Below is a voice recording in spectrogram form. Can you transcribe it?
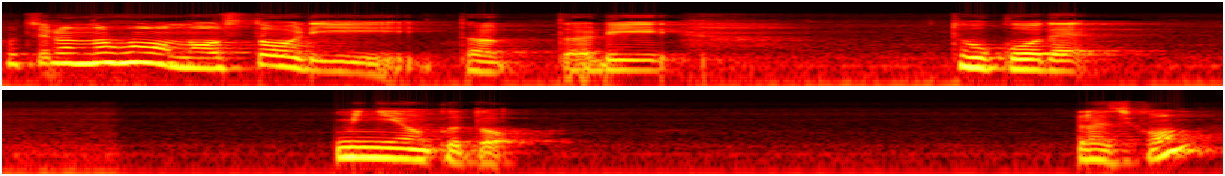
こちらの方のストーリーだったり、投稿で、ミニ四駆と、ラジコン？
